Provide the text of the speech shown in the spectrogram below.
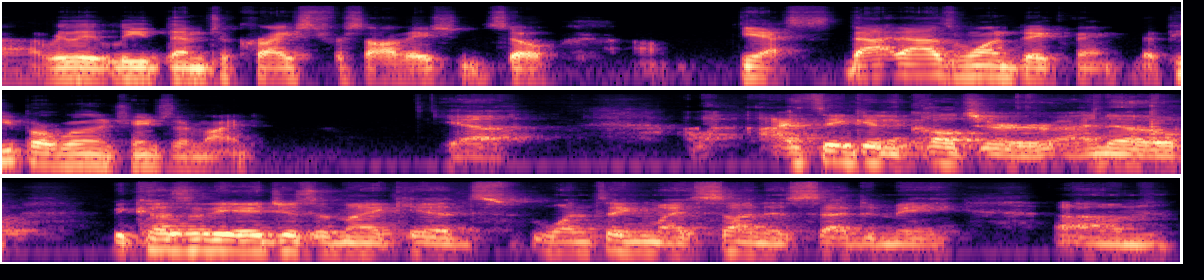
uh, really lead them to Christ for salvation. So um, yes, that is one big thing that people are willing to change their mind. Yeah, I think in a culture, I know because of the ages of my kids, one thing my son has said to me um,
